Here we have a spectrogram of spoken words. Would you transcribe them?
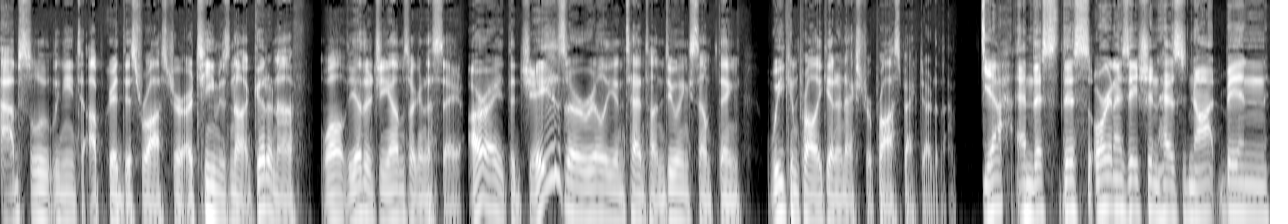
absolutely need to upgrade this roster, our team is not good enough. Well, the other GMs are going to say, all right, the Jays are really intent on doing something. We can probably get an extra prospect out of them. Yeah, and this this organization has not been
